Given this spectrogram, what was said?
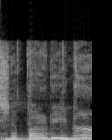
ఆశపడినా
